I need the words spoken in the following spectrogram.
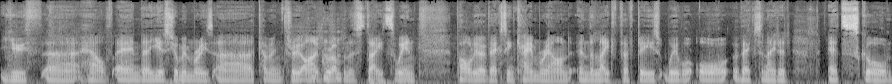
Youth uh, Health. And uh, yes, your memories are coming through. I grew up in the States when polio vaccine came around in the late 50s. We were all vaccinated at school.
